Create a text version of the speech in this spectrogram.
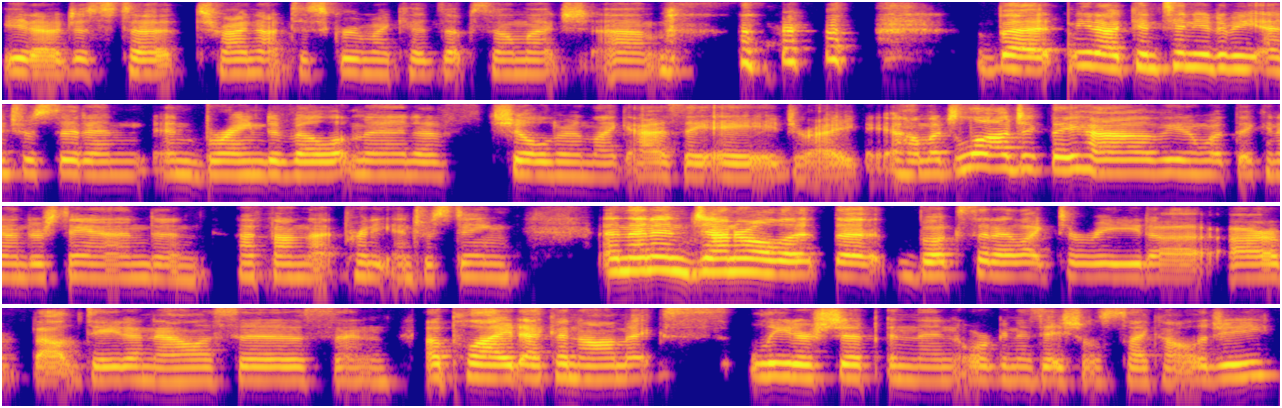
you know, just to try not to screw my kids up so much. Um, but you know continue to be interested in in brain development of children like as they age right? How much logic they have you know what they can understand and i found that pretty interesting. And then in general the, the books that i like to read uh, are about data analysis and applied economics leadership and then organizational psychology.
